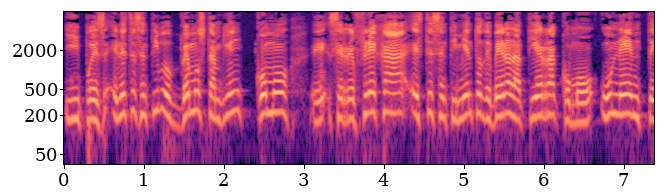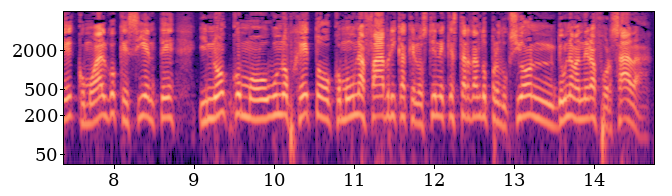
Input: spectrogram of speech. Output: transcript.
Y pues en este sentido vemos también cómo eh, se refleja este sentimiento de ver a la tierra como un ente, como algo que siente y no como un objeto o como una fábrica que nos tiene que estar dando producción de una manera forzada.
